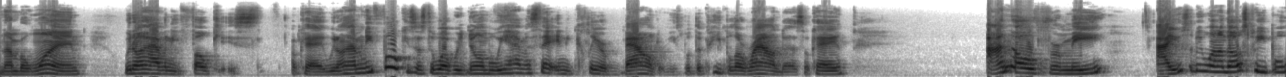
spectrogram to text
number one, we don't have any focus. Okay, we don't have any focus as to what we're doing, but we haven't set any clear boundaries with the people around us. Okay, I know for me, I used to be one of those people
